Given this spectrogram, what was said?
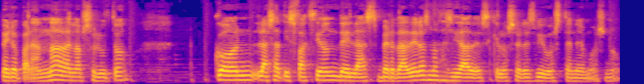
pero para nada en absoluto, con la satisfacción de las verdaderas necesidades que los seres vivos tenemos, ¿no?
